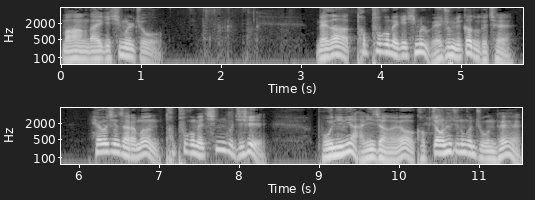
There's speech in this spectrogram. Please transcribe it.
막 나에게 힘을 줘. 내가 터프곰에게 힘을 왜 줍니까 도대체? 헤어진 사람은 터프곰의 친구지 본인이 아니잖아요. 걱정을 해주는 건 좋은데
